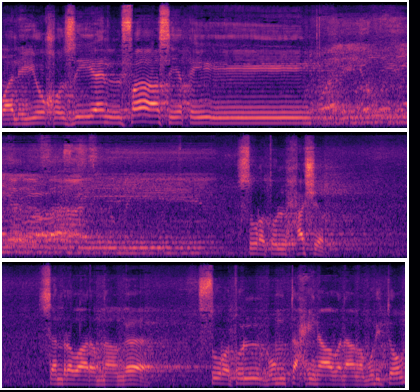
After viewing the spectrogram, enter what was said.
وليخزي الفاسقين وليخزي الفاسقين. سورة الحشر. சென்ற வாரம் நாங்கள் சூரத்துல் மும்தஹினாவை நாங்கள் முடித்தோம்.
